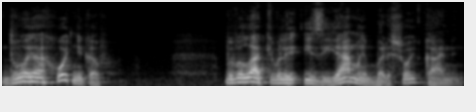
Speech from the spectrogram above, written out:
Двое охотников выволакивали из ямы большой камень.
